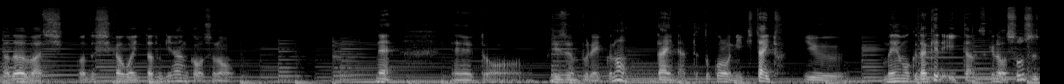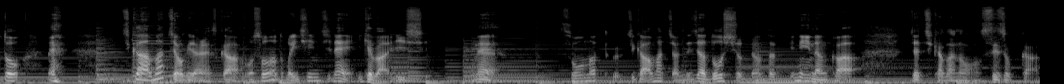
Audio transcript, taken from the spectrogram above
個、例えば私シカゴ行った時なんかをその、ね、えっ、ー、と、リズンブレイクの台になったところに行きたいという名目だけで行ったんですけど、そうするとね、時間余っちゃうわけじゃないですか。もうその後も1日ね、行けばいいし、ね、そうなってくる時間余っちゃうんで、じゃあどうしようってなった時に、なんか、じゃあ近場の水族館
